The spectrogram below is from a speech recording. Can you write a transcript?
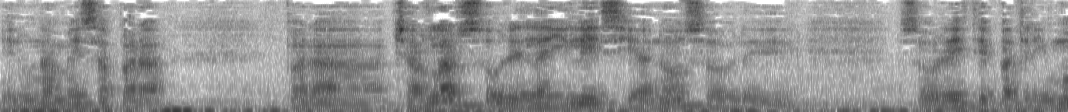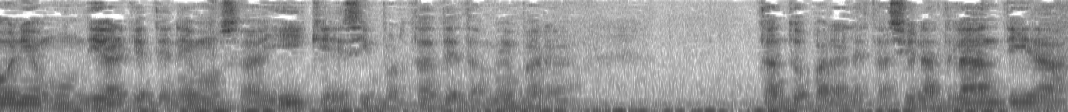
en una mesa para, para charlar sobre la iglesia, ¿no? sobre, sobre este patrimonio mundial que tenemos ahí, que es importante también para tanto para la estación Atlántida,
